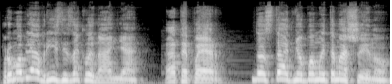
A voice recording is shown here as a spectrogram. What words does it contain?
промовляв різні заклинання. А тепер достатньо помити машину.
